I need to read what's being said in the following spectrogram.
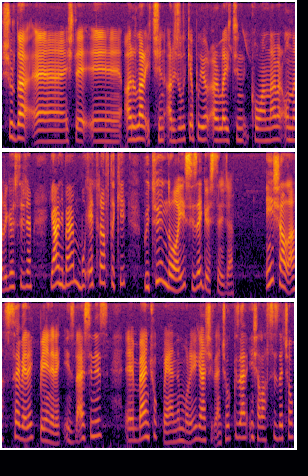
Şurada e, işte e, arılar için arıcılık yapılıyor. Arılar için kovanlar var onları göstereceğim. Yani ben bu etraftaki bütün doğayı size göstereceğim. İnşallah severek beğenerek izlersiniz. E, ben çok beğendim burayı. Gerçekten çok güzel. İnşallah siz de çok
